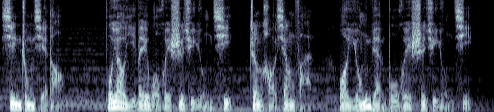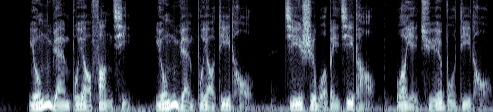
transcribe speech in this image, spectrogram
信中写道：“不要以为我会失去勇气，正好相反，我永远不会失去勇气。永远不要放弃，永远不要低头。即使我被击倒，我也绝不低头。”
